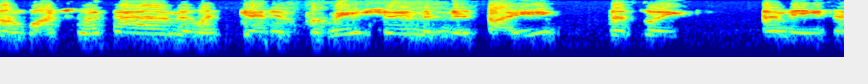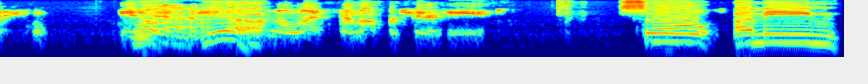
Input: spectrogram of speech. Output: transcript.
for lunch with them and like get information and advice, that's like amazing. You know, Well, yeah. once in a lifetime opportunity. So, I mean,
